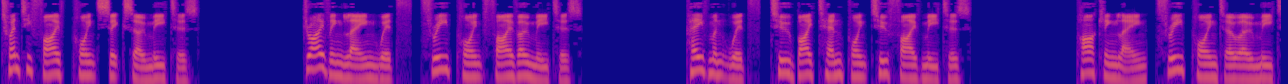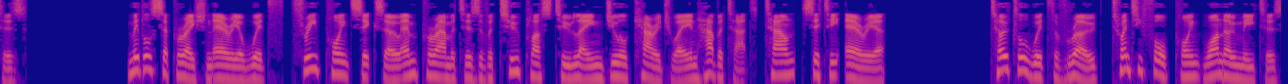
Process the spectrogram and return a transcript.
25.60 meters. Driving lane width, 3.50 meters. Pavement width, 2 by 10.25 meters. Parking lane, 3.00 meters Middle separation area width, 3.60 m parameters of a 2 plus 2 lane dual carriageway in habitat town, city area. Total width of road, 24.10 meters.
